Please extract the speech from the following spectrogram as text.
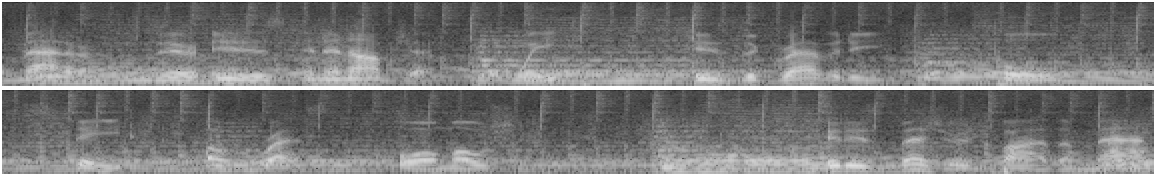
matter there is in an object. Weight is the gravity pull state of rest or motion. It is measured by the mass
